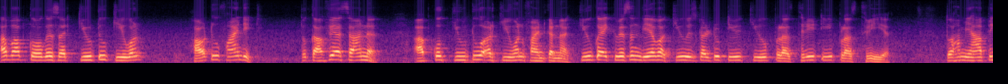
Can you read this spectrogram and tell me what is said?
अब आप कहोगे, sir Q two Q one how to find it तो काफ़ी आसान है। आपको Q2 और Q1 फाइंड करना है। Q का इक्वेशन दिया हुआ, Q equal to T Q plus three T plus three है। तो हम यहाँ पे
